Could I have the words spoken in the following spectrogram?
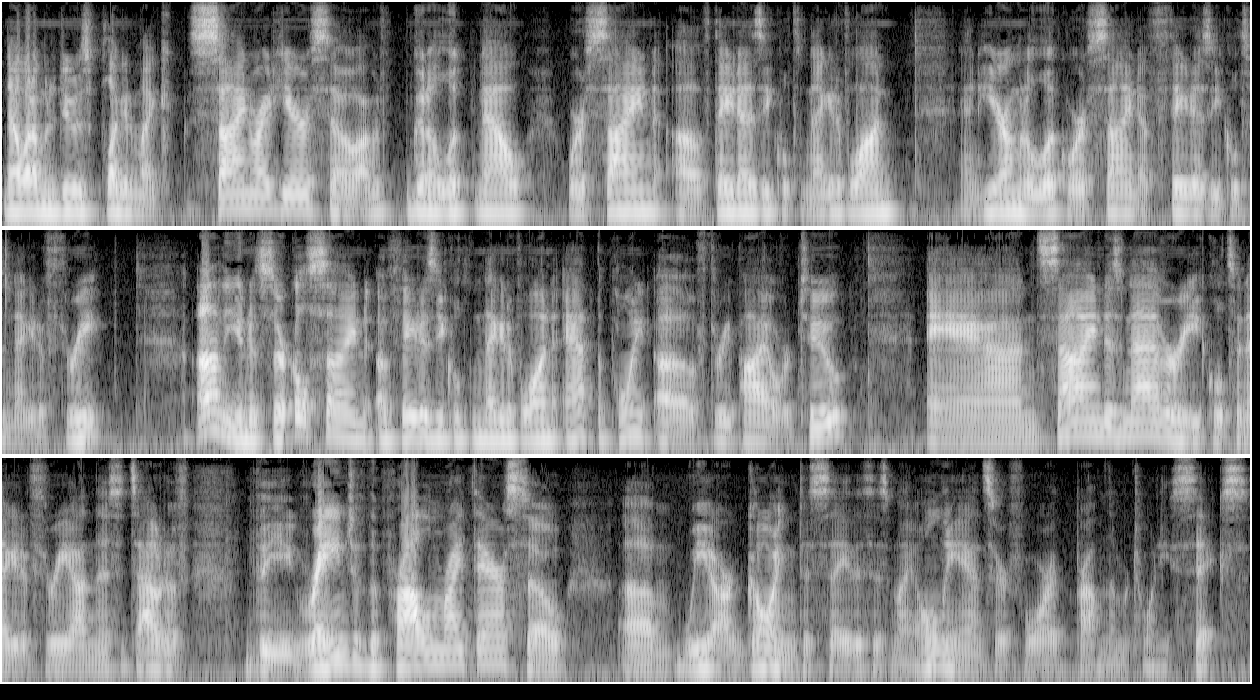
Now what I'm going to do is plug in my sine right here. So I'm going to look now where sine of theta is equal to negative 1. And here I'm going to look where sine of theta is equal to negative 3. On the unit circle, sine of theta is equal to negative 1 at the point of 3 pi over 2. And sine is never equal to negative 3 on this. It's out of the range of the problem right there. So um, we are going to say this is my only answer for problem number 26.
